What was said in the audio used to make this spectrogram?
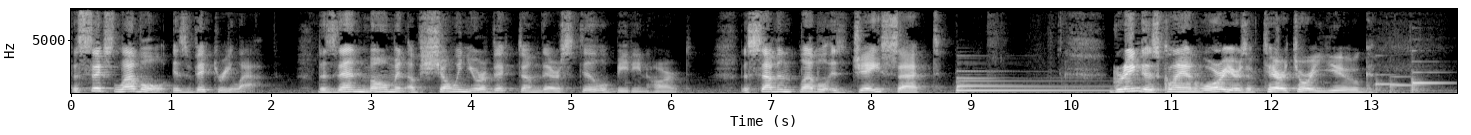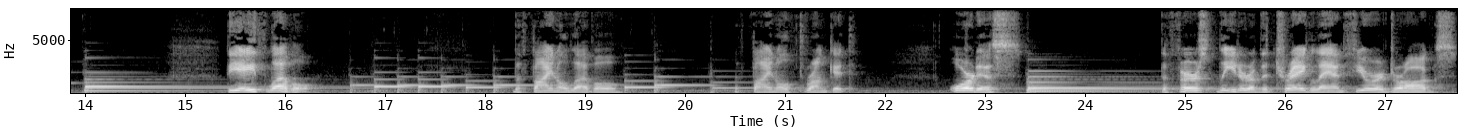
The sixth level is victory lap, the Zen moment of showing your victim their still beating heart. The seventh level is J sect, Gringa's clan warriors of territory Yug. The eighth level, the final level, the final Thrunkett, Ortis, the first leader of the Tregland Führerdrogs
